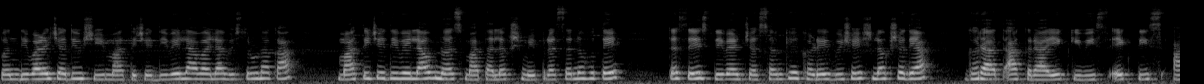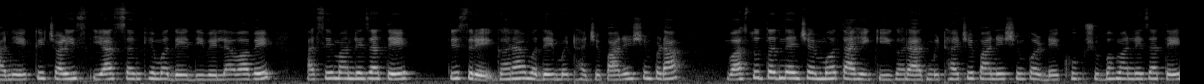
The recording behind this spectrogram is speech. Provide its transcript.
पण दिवाळीच्या दिवशी मातीचे दिवे लावायला विसरू नका. मातीचे दिवे लावूनच माता लक्ष्मी प्रसन्न होते. तसेच दिव्यांच्या संख्येकडे विशेष लक्ष द्या. घरात अकरा एकवीस एकतीस आणि एक्केचाळीस या संख्येमध्ये दिवे लावावे असे मानले जाते. तिसरे घरामध्ये मिठाचे पाणी शिंपडा. वास्तुतज्ञांचे मत आहे की घरात मिठाचे पाणी शिंपडणे खूप शुभ मानले जाते.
